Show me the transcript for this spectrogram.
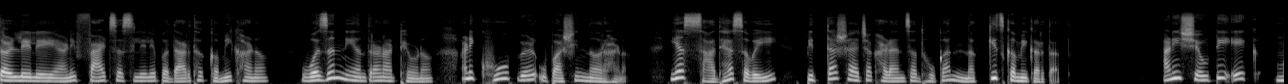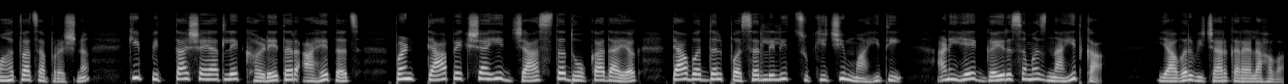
तळलेले आणि फॅट्स असलेले पदार्थ कमी खाणं वजन नियंत्रणात ठेवणं आणि खूप वेळ उपाशी न राहणं. या साध्या सवयी पित्ताशयाच्या खड्यांचा धोका नक्कीच कमी करतात. आणि शेवटी एक महत्त्वाचा प्रश्न की पित्ताशयातले खडे तर आहेतच पण त्यापेक्षाही जास्त धोकादायक त्याबद्दल पसरलेली चुकीची माहिती आणि हे गैरसमज नाहीत का? यावर विचार करायला हवा.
